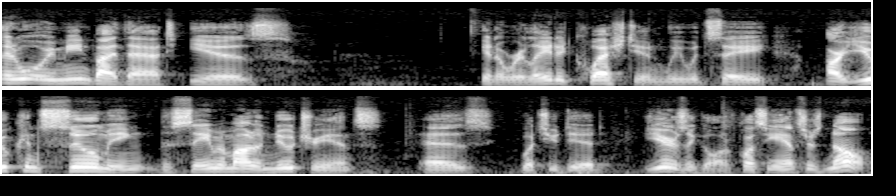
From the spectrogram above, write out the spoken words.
And what we mean by that is, in a related question, we would say, Are you consuming the same amount of nutrients as what you did years ago? And of course, the answer is no.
